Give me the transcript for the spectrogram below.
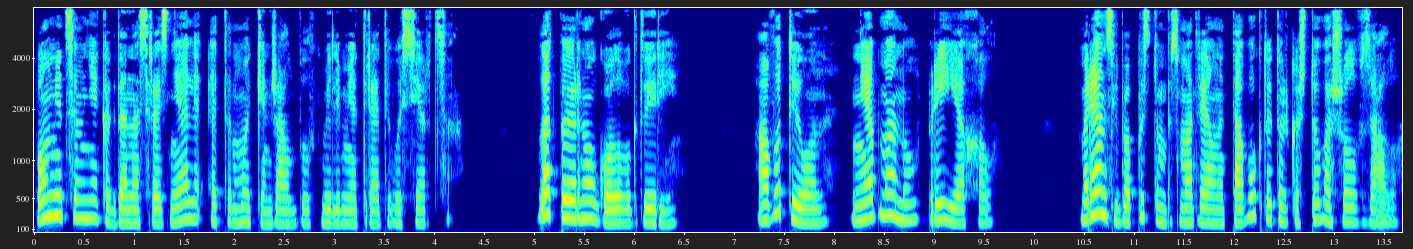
Помнится мне, когда нас разняли, это мой кинжал был в миллиметре от его сердца. Влад повернул голову к двери. А вот и он. Не обманул, приехал. Мариан с любопытством посмотрел на того, кто только что вошел в залу.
